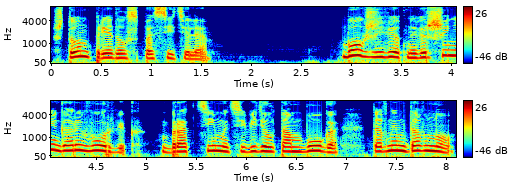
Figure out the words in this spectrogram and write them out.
что он предал Спасителя. Бог живет на вершине горы Ворвик. Брат Тимати видел там Бога давным-давно.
